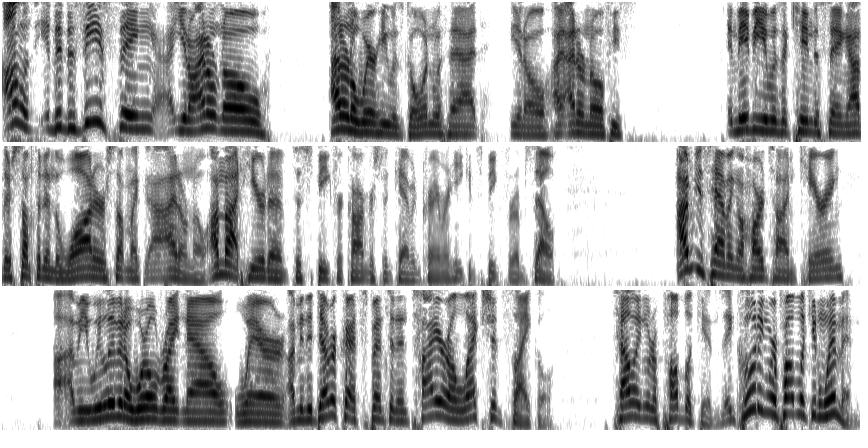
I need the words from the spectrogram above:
The disease thing, you know, I don't know. I don't know where he was going with that. You know, I, I don't know if he's maybe it was akin to saying, "Ah, oh, there's something in the water" or something like that. I don't know. I'm not here to to speak for Congressman Kevin Cramer. He can speak for himself. I'm just having a hard time caring. I mean, we live in a world right now where I mean, the Democrats spent an entire election cycle telling Republicans, including Republican women,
